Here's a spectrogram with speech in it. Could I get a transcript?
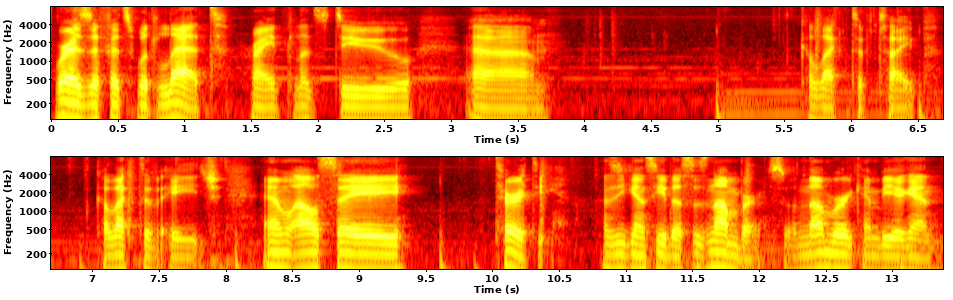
Whereas if it's with let, right, let's do um, collective type, collective age, and I'll say 30. As you can see, this is number, so number can be, again,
